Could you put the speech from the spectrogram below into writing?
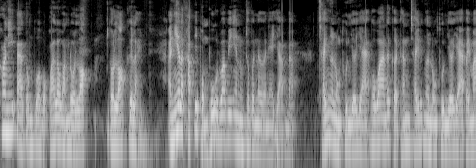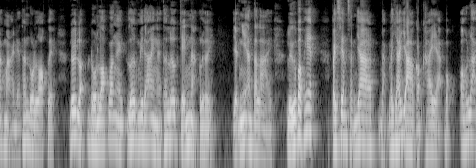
ข้อนี้แปลตรงตัวบอกว่าระวังโดนล็อก โดนล็อกคืออะไร อันนี้แหละครับที่ผมพูดว่า weekend entrepreneur เนี่ยอย่าแบบ ใช้เงินลงทุนเยอะแยะ เพราะว่าถ้าเกิดท่านใช้เงินลงทุนเยอะแยะไปมากมายเนี่ยท่านโดนล็อกเลย ด้วยโดนล็อกว่าไงเลิกไม่ได้ไง ถ้าเลิกเจ๊งหนักเลย อย่างนี้อันตราย หรือประเภทไปเซ็นสัญญาแบบระยะยาวกับใครอะ่ะบอกเอาละ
